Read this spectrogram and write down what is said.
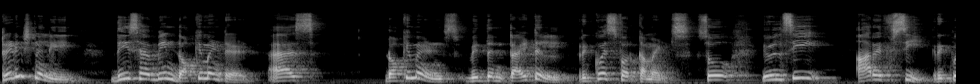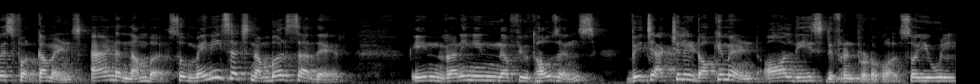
traditionally these have been documented as documents with the title request for comments. So you will see RFC request for comments and a number. So many such numbers are there in running in a few thousands which actually document all these different protocols. So you will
